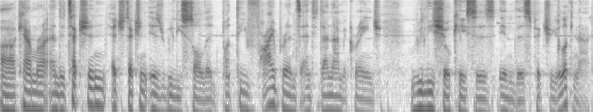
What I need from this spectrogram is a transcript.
uh, camera and detection, edge detection is really solid, but the vibrance and dynamic range really showcases in this picture you're looking at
